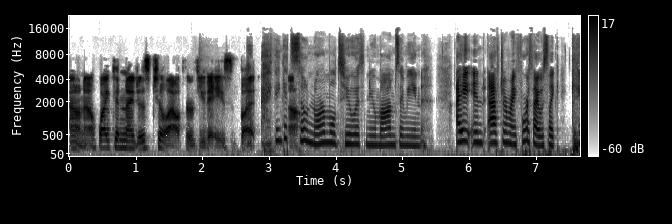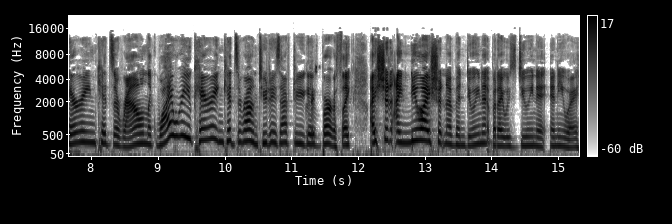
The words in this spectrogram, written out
I don't know. Why couldn't I just chill out for a few days? But I think it's uh, so normal too with new moms. I mean, I and after my fourth, I was like carrying kids around. Like, why were you carrying kids around two days after you gave birth? Like, I should. I knew I shouldn't have been doing it, but I was doing it anyway.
